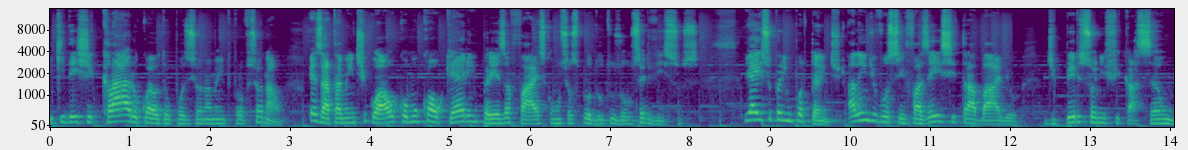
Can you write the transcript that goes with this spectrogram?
e que deixe claro qual é o teu posicionamento profissional. Exatamente igual como qualquer empresa faz com os seus produtos ou serviços. E aí, super importante, além de você fazer esse trabalho de personificação,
